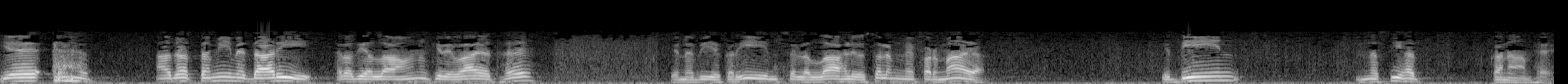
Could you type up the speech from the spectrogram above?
یہ حضرت تمیم داری رضی اللہ عنہ کی روایت ہے کہ نبی کریم صلی اللہ علیہ وسلم نے فرمایا کہ دین نصیحت کا نام ہے۔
